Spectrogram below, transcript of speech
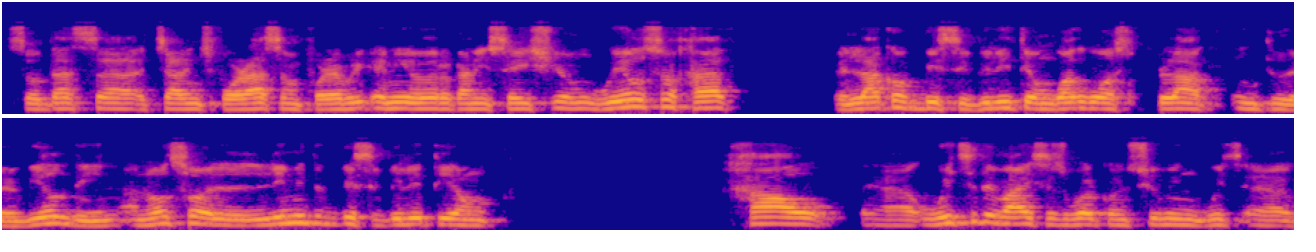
So that's a challenge for us and for every any other organization. We also had a lack of visibility on what was plugged into the building and also a limited visibility on how uh, which devices were consuming which uh,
